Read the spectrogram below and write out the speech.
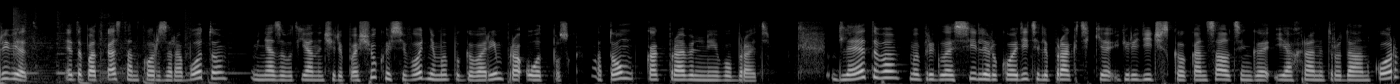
Привет! Это подкаст «Анкор за работу». Меня зовут Яна Черепащук, и сегодня мы поговорим про отпуск, о том, как правильно его брать. Для этого мы пригласили руководителя практики юридического консалтинга и охраны труда «Анкор»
